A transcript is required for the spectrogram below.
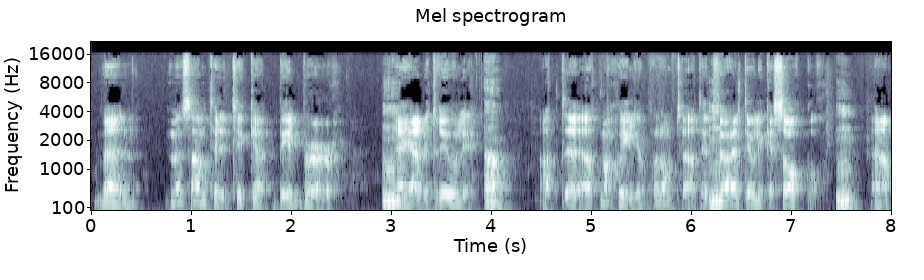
Men, men samtidigt tycka att Bill Burr är jävligt rolig. Ja. Att, eh, att man skiljer på de två, att det är Mm. två helt olika saker. Mm. Ja.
